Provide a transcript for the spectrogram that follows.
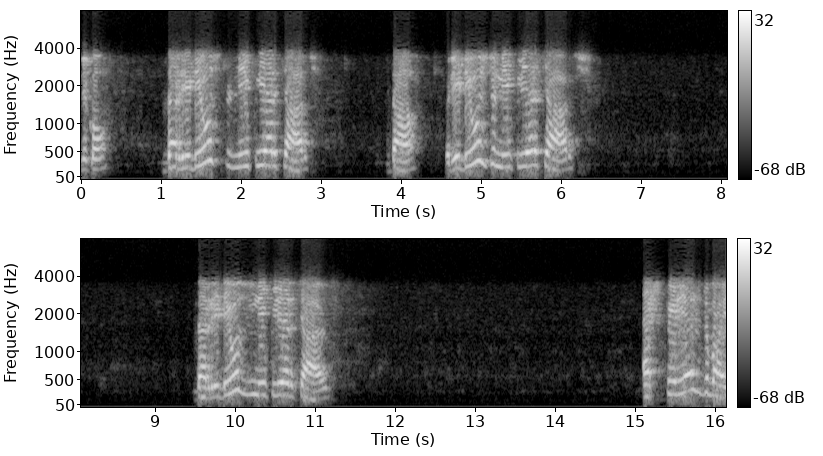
लिखो। The reduced nuclear charge the reduced nuclear charge the reduced nuclear charge experienced by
